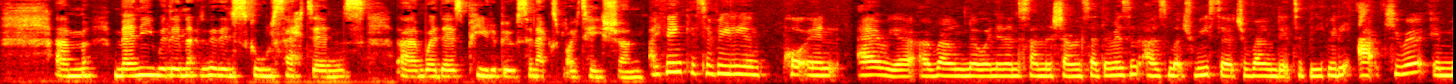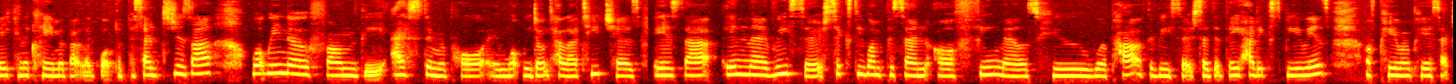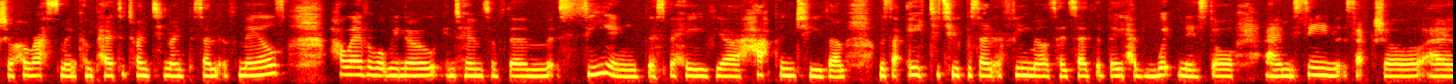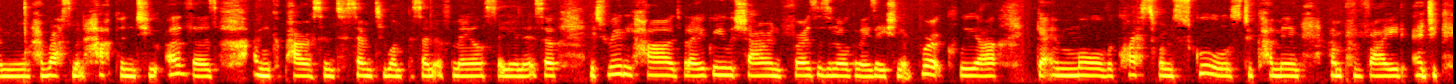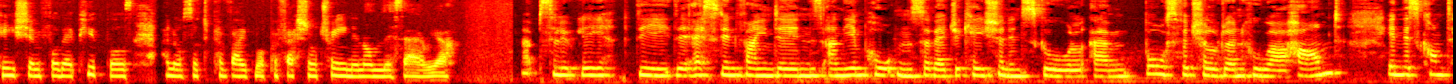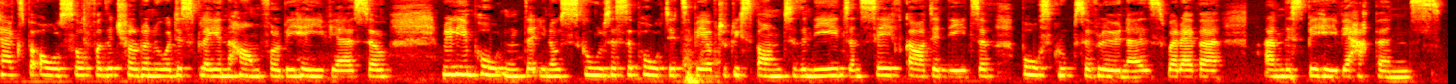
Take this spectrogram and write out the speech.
um, many within within school settings um, where there's peer abuse and exploitation. I think it's a really important area around knowing and understanding, as Sharron said, there isn't as much research around it to be really accurate in making a claim about like what the percentages are. What we know from the Estyn report and what we don't tell our teachers is that in their research, 61% of females who were part of the research said that they had experience of peer on peer sexual harassment compared to 29% of males. However, what we know in terms of them seeing this behavior happen to them was that 82% of females had said that they had witnessed or um, seen sexual um, harassment happen to others in comparison to 71% of males saying it. So it's really hard, but I agree with Sharron. For us as an organisation at Brook, we are getting more requests from schools to come in and provide education for their pupils and also to provide more professional training on this area. Absolutely. The, the Estyn findings and the importance of education in school, um, both for children who are harmed in this context, but also for the children who are displaying the harmful behaviour. So, really important that you know schools are supported to be able to respond to the needs and safeguarding needs of both groups of learners wherever um, this behaviour happens.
